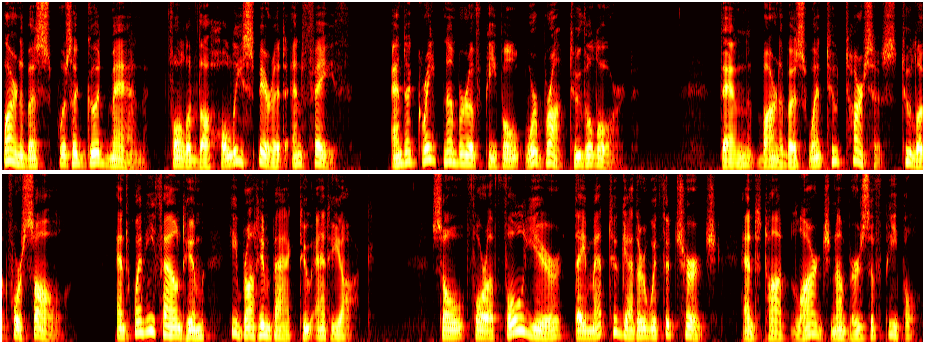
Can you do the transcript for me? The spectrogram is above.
Barnabas was a good man, full of the Holy Spirit and faith, and a great number of people were brought to the Lord. Then Barnabas went to Tarsus to look for Saul, and when he found him, he brought him back to Antioch. So for a full year they met together with the church and taught large numbers of people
